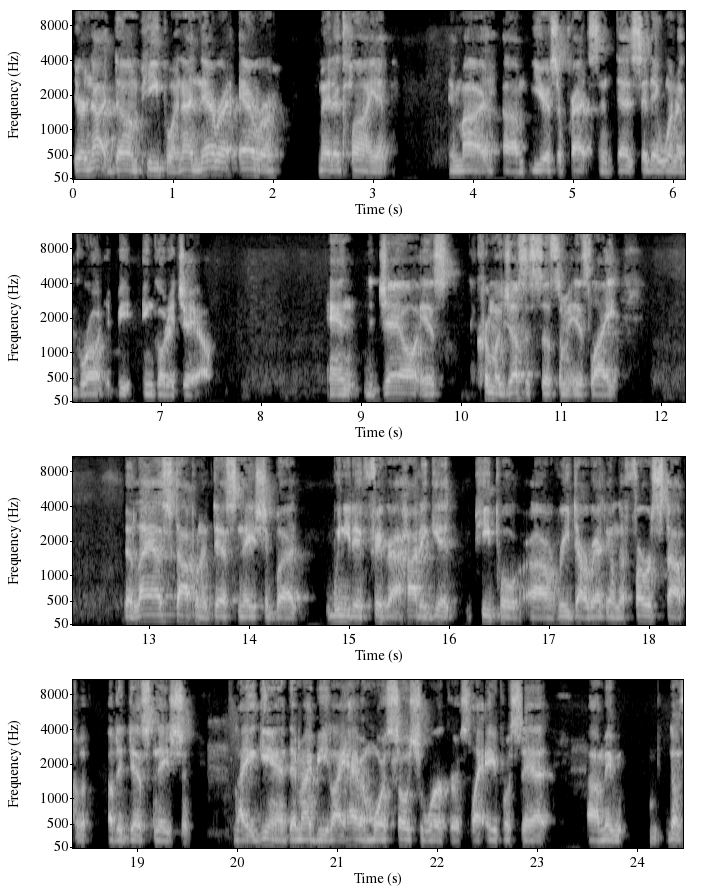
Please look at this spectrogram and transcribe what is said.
they're not dumb people. And I never, ever met a client in my um, years of practicing that said they want to grow up and go to jail. And the jail is criminal justice system is like the last stop on a destination, but we need to figure out how to get people uh, redirected on the first stop of, of the destination. Like again, there might be like having more social workers, like April said, uh, maybe not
